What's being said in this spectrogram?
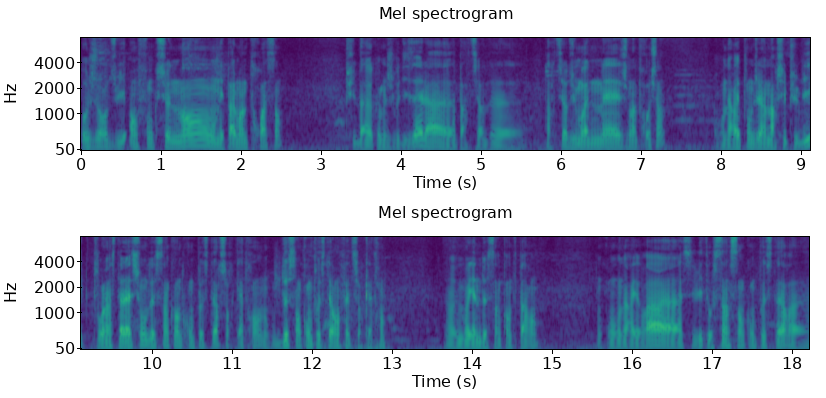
aujourd'hui en fonctionnement, on n'est pas loin de 300. Puis, bah, comme je vous disais, là, à partir, à partir du mois de mai, juin prochain, on a répondu à un marché public pour l'installation de 50 composteurs sur 4 ans, donc 200 composteurs en fait sur 4 ans, Euh, une moyenne de 50 par an. Donc on arrivera assez vite aux 500 composteurs euh,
